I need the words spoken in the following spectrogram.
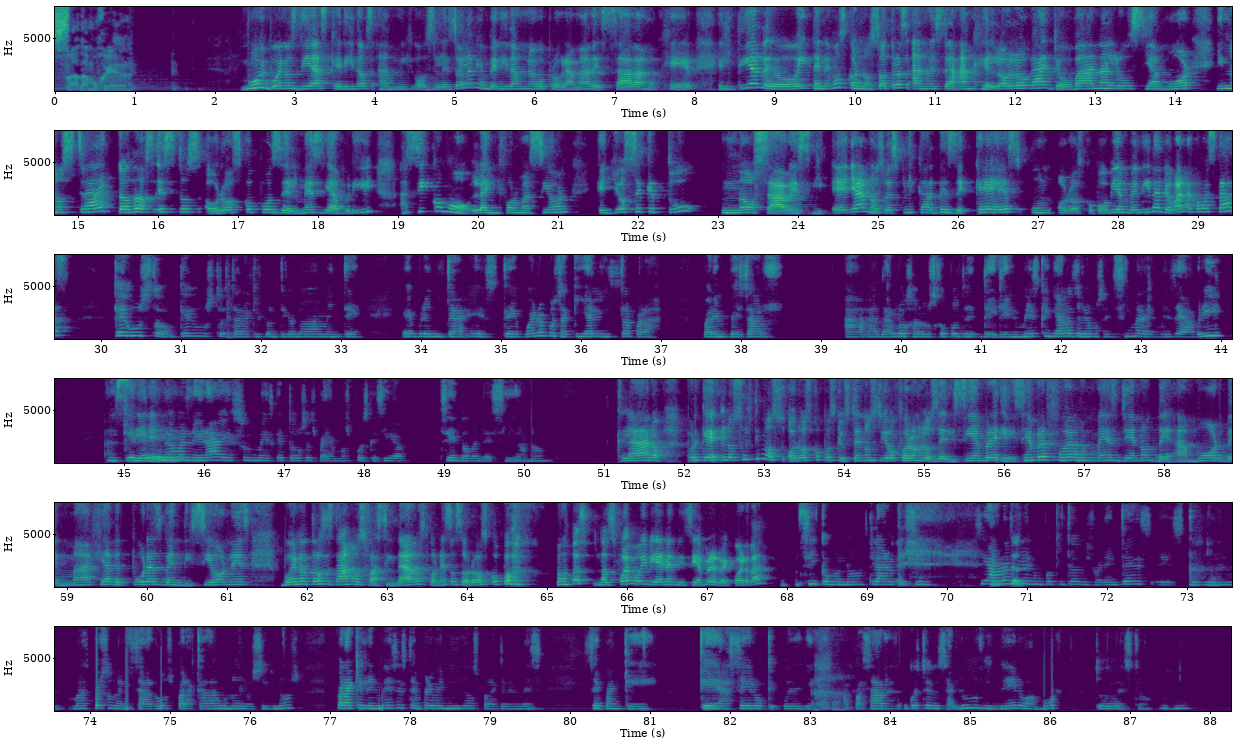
Sada Mujer. Muy buenos días, queridos amigos. Les doy la bienvenida a un nuevo programa de Sada Mujer. El día de hoy tenemos con nosotros a nuestra angelóloga Giovanna Lucia Amor y nos trae todos estos horóscopos del mes de abril, así como la información que yo sé que tú no sabes y ella nos va a explicar desde qué es un horóscopo. Bienvenida, Giovanna, ¿cómo estás? Qué gusto, qué gusto estar aquí contigo nuevamente, eh, Brenda. Este, bueno, pues aquí ya lista para, para empezar a, dar los horóscopos del mes que ya lo tenemos encima del mes de abril y que de alguna manera es un mes que todos esperamos pues que siga siendo bendecido, ¿no? Claro, porque los últimos horóscopos que usted nos dio fueron los de diciembre y diciembre fue un mes lleno de amor, de magia, de puras bendiciones. Bueno, todos estábamos fascinados con esos horóscopos. Nos fue muy bien en diciembre, ¿recuerda? Sí, como no, claro que sí. Sí, ahora vienen un poquito diferentes, este, vienen más personalizados para cada uno de los signos, para que en el mes estén prevenidos, para que en el mes sepan que qué hacer o qué puede llegar a pasar en cuestión de salud, dinero, amor, todo esto.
